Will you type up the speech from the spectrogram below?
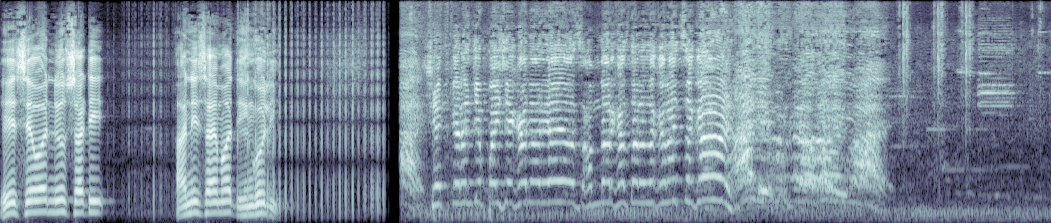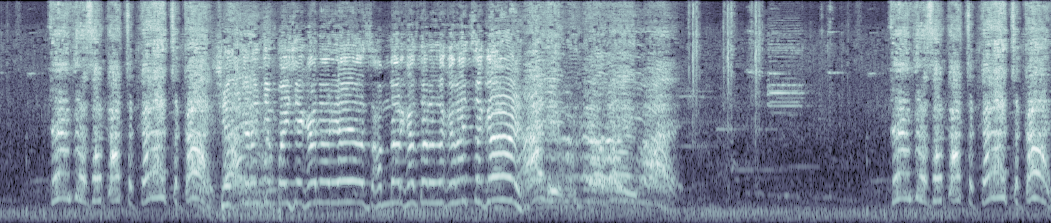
ए सेवन न्यूजसाठी अनिस अहमद हिंगोली. शेतकऱ्यांचे पैसे खाणारे आमदार खासदाराचं करायचं काय? केंद्र सरकारचं करायचं काय? शेतकऱ्यांचे पैसे खाणारे आमदार खासदाराचं करायचं काय? केंद्र सरकारचं करायचं काय?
